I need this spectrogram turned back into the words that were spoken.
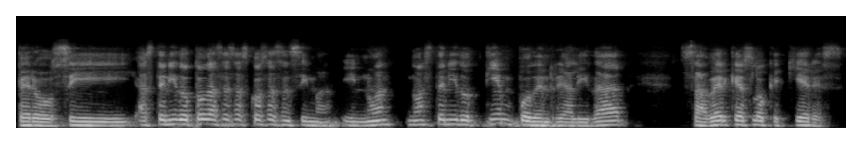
pero si has tenido todas esas cosas encima y no, han- no has tenido tiempo de en realidad saber qué es lo que quieres,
